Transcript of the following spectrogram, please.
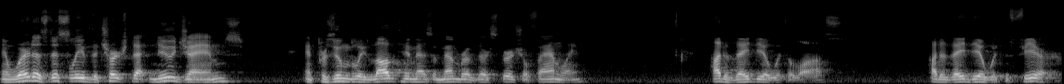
And where does this leave the church that knew James and presumably loved him as a member of their spiritual family? How do they deal with the loss? How do they deal with the fear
